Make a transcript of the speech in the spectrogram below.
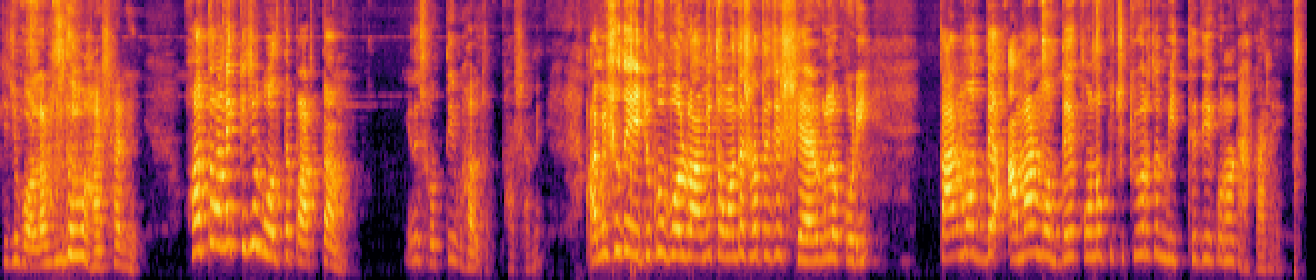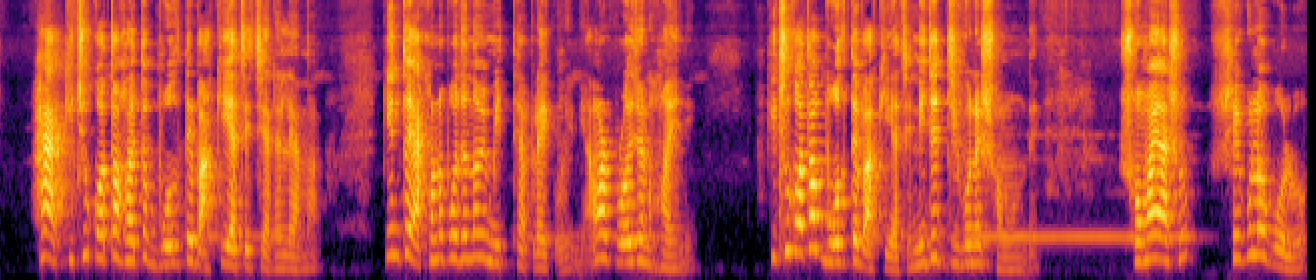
কিছু বলার মতো ভাষা নেই। হয়তো অনেক কিছু বলতে পারতাম, কিন্তু সত্যিই ভালো ভাষা নেই। আমি শুধু এইটুকু বলব, আমি তোমাদের সাথে যে শেয়ারগুলো করি, তার মধ্যে, আমার মধ্যে কোনো কিছু, কী বলতো, মিথ্যে দিয়ে কোনো ঢাকা নেই। হ্যাঁ কিছু কথা হয়তো বলতে বাকি আছে চ্যানেলে আমার। কিন্তু এখনও পর্যন্ত আমি মিথ্যে অ্যাপ্লাই করিনি। আমার প্রয়োজন হয়নি। কিছু কথা বলতে বাকি আছে নিজের জীবনের সম্বন্ধে। সময় আসুক, সেগুলো বলব।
